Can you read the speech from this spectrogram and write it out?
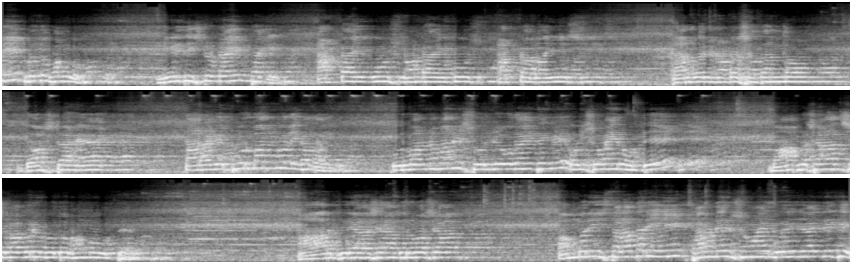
মানে ব্রত ভঙ্গ নির্দিষ্ট টাইম থাকে, আটটা একুশ, নটা একুশ, আটটা বাইশ, তারপরে নটা সাতান্ন, দশটা এক। তার আগে পূর্বাহ্ন লেখা থাকবে। পূর্বাহ্ন মানে সূর্য উদয় থেকে ওই সময়ের মধ্যে মহাপ্রসাদ সেবা করে ব্রত ভঙ্গ করতে হবে আর ফিরে আসে না দুর্বাসা অম্বরীশ তাড়াতাড়ি পালনের সময় বয়ে যায় দেখে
